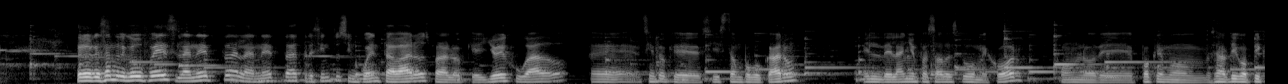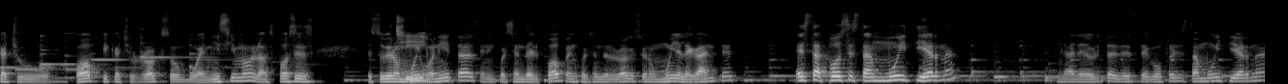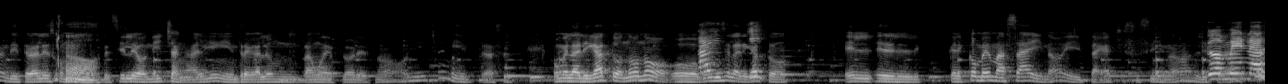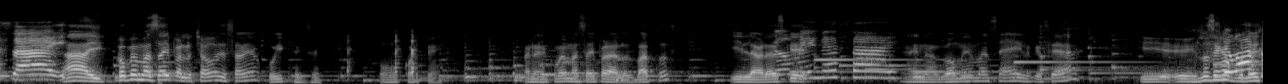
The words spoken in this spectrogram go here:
Pero regresando al GoFest, la neta, la neta, 350 varos para lo que yo he jugado. Eh, siento que sí está un poco caro. El del año pasado estuvo mejor con lo de Pokémon, o sea, digo Pikachu Pop, Pikachu Rock, estuvo buenísimo. Las poses estuvieron muy Sí. bonitas en cuestión del Pop, en cuestión del Rock, estuvieron muy elegantes. Esta pose está muy tierna. La de ahorita de este GoFest está muy tierna. Literal es como Ah. decirle Onichan a alguien y entregarle un ramo de flores, ¿no? Onichan y te haces. Como el arigato, no, no. O ¿cómo Ay, es el arigato? El, el que come masai, ¿no? Y te agachas así, ¿no? Literal. Come Nasai. Ah, y come masai para los chavos, ya saben. Uy, que se. Oh, corte. Bueno, el come masai para los vatos. Y la verdad es Come que. Nasai. Bueno, come masai, lo que sea. Y eh, no sé japonés.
